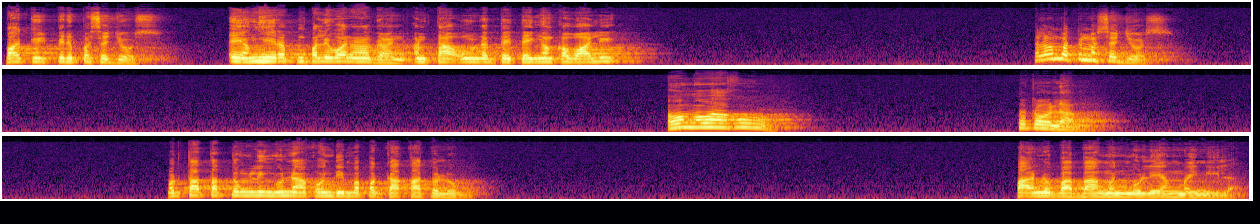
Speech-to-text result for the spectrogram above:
Bakit kayo sa Diyos? Eh, ang hirap ng paliwanagan, ang taong nagtetengang kawali. Salamat naman sa Diyos. Awang-awa ko. Totoo lang. Magtatatlong linggo na ako hindi mapagkakatulog. Paano babangon muli ang Maynila?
